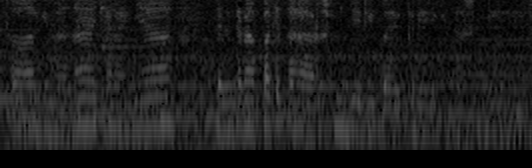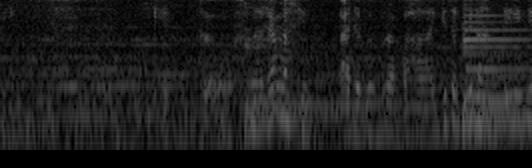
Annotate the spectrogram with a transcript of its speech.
soal gimana caranya dan kenapa kita harus menjadi baik ke diri kita sendiri. Gitu. Sebenarnya masih ada beberapa hal lagi tapi nanti ini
